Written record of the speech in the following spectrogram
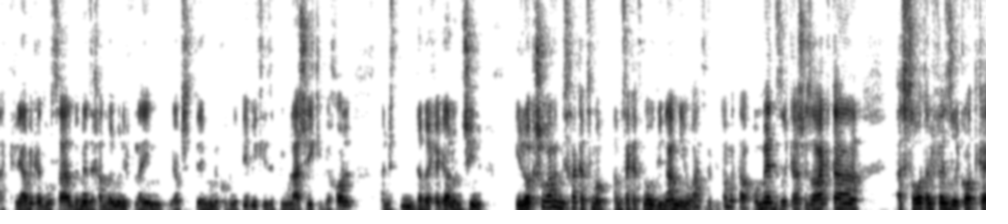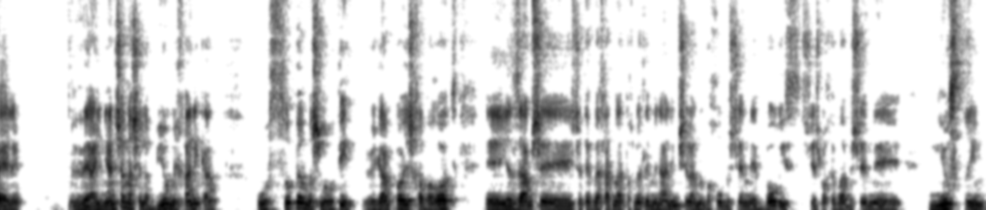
הכלייה בכדורסל באמת זה אחד הדברים הנפלאים גם שתהיה האימון הקוגניטיבי כי זה פעולה שהיא כביכול אני מדבר כרגע על עונשין היא לא קשורה למשחק עצמו המשחק עצמו הוא דינמי הוא רץ ופתאום אתה עומד זריקה שזרקת עשרות אלפי זריקות כאלה. והעניין שם של הביומכניקה הוא סופר משמעותי, וגם פה יש חברות, אה, יזם שהשתתף באחת מהתוכניות למנהלים שלנו, בחור בשם אה, בוריס, שיש לו חברה בשם ניוסטרים,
